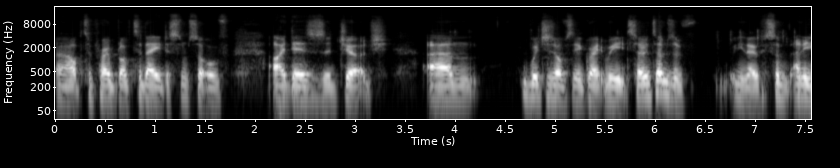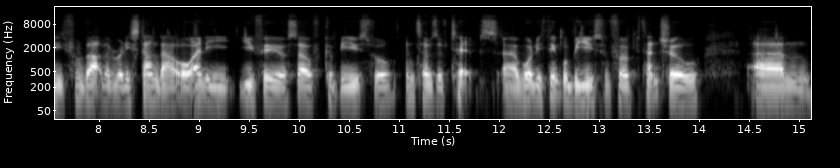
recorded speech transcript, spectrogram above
uh, OptaPro blog today just some sort of ideas as a judge, um, which is obviously a great read. So in terms of you know some any from that that really stand out, or any you feel yourself could be useful in terms of tips, uh, what do you think would be useful for potential um,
